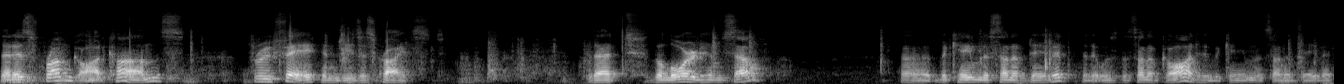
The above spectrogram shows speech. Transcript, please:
that is from God, comes through faith in Jesus Christ. That the Lord Himself uh, became the son of David, that it was the Son of God who became the son of David,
